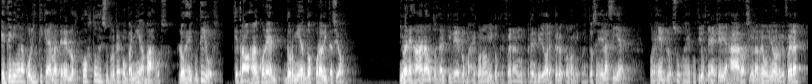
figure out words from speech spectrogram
Él tenía una política de mantener los costos de su propia compañía bajos. Los ejecutivos que trabajaban con él dormían dos por habitación y manejaban autos de alquiler, los más económicos que fueran rendidores pero económicos. Entonces él hacía por ejemplo, sus ejecutivos tenían que viajar o hacía una reunión o lo que fuera,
